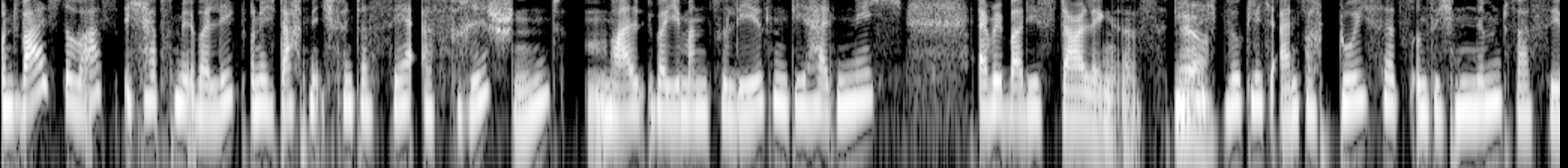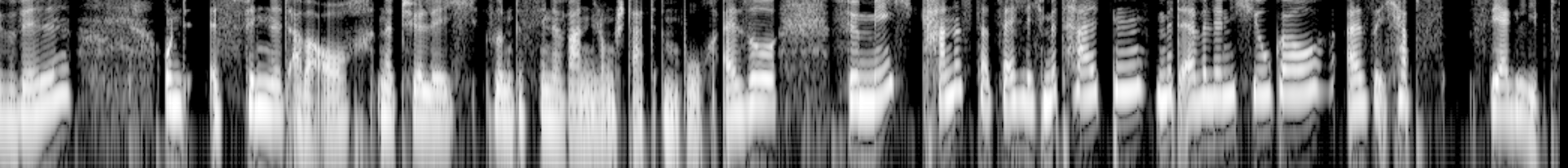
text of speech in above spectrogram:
Und weißt du was? Ich habe es mir überlegt und ich dachte mir, ich finde das sehr erfrischend, mal über jemanden zu lesen, die halt nicht everybody's darling ist, die ja. sich wirklich einfach durchsetzt und sich nimmt, was sie will. Und es findet aber auch natürlich so ein bisschen eine Wandlung statt im Buch. Also für mich kann es tatsächlich mithalten mit Evelyn Hugo. Also ich habe es sehr geliebt.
